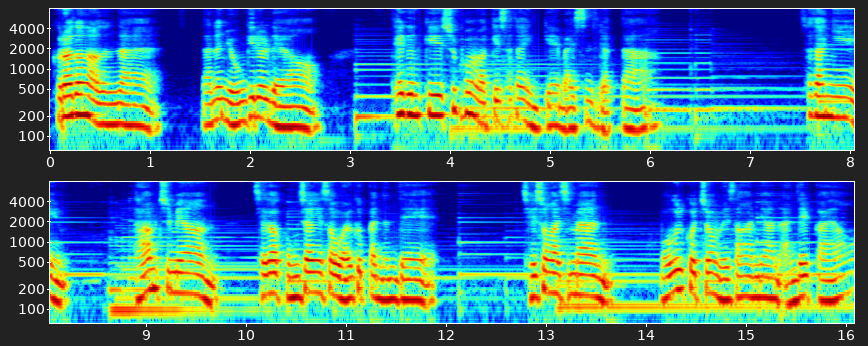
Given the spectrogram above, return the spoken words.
그러던 어느 날 나는 용기를 내어 퇴근길 슈퍼마켓 사장님께 말씀드렸다. 사장님, 다음 주면 제가 공장에서 월급 받는데 죄송하지만 먹을 것 좀 외상하면 안 될까요?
